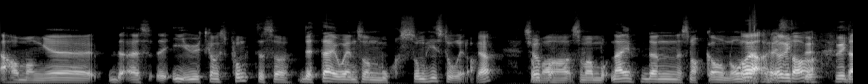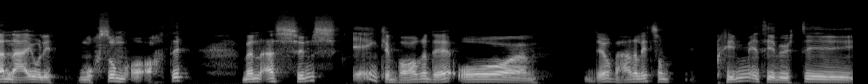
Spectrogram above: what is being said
jeg har mange er, I utgangspunktet så Dette er jo en sånn morsom historie, da. Ja, Som var, som var, nei, den snakka om nå. Å ja, riktig, riktig. Den er jo litt morsom og artig. Men jeg syns egentlig bare det å Det å være litt sånn primitiv ute i,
